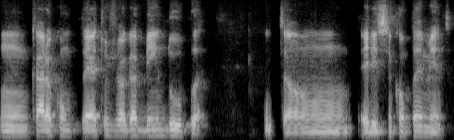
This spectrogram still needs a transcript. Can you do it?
um cara completo joga bem dupla. Então, eles se complementam.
